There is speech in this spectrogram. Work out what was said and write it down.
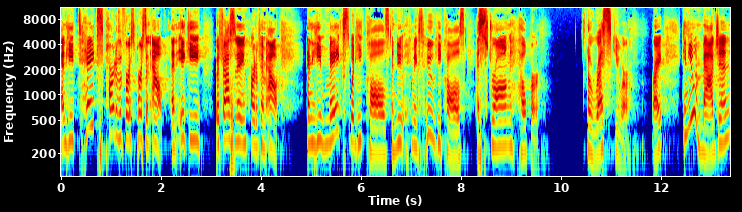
And he takes part of the first person out, an icky but fascinating part of him out. And he makes what he calls a new, he makes who he calls a strong helper, a rescuer, right? Can you imagine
